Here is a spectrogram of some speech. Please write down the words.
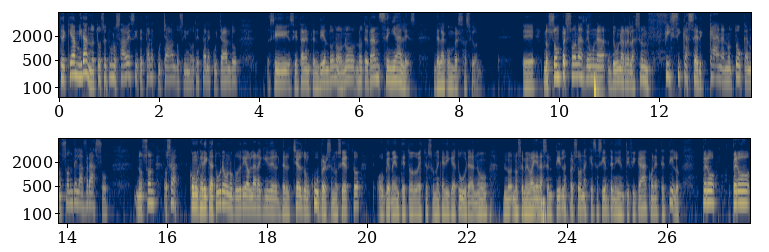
te quedan mirando. Entonces tú no sabes si te están escuchando, si no te están escuchando, si, si están entendiendo o no. no. No te dan señales de la conversación. Eh, no son personas de una, de una relación física cercana, no tocan, no son del abrazo, no son, o sea, como caricatura uno podría hablar aquí del, del Sheldon Cooper, ¿no es cierto? Obviamente todo esto es una caricatura, no, no, no, se me vayan a sentir las personas que se sienten identificadas con este estilo. Pero, pero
